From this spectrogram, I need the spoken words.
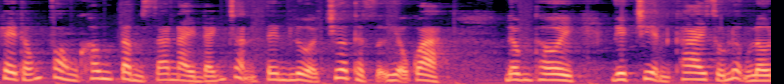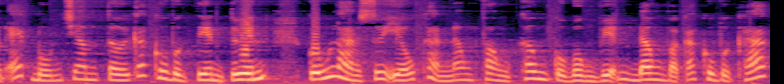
hệ thống phòng không tầm xa này đánh chặn tên lửa chưa thật sự hiệu quả. Đồng thời, việc triển khai số lượng lớn S-400 tới các khu vực tiền tuyến cũng làm suy yếu khả năng phòng không của vùng Viễn Đông và các khu vực khác.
